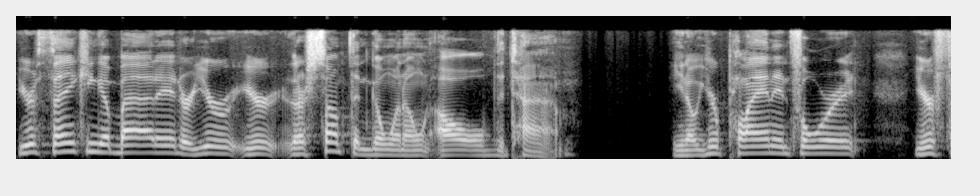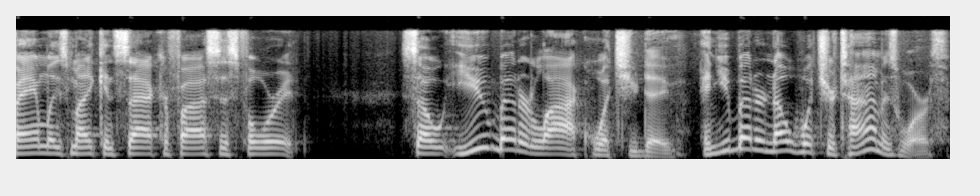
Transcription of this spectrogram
you're thinking about it, or you're, you're, there's something going on all the time. You know, you're planning for it. Your family's making sacrifices for it. So you better like what you do, and you better know what your time is worth.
